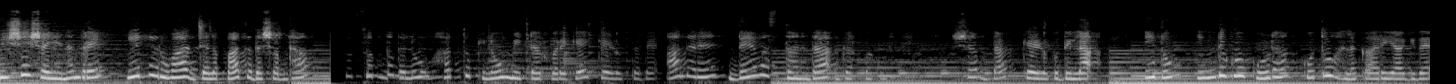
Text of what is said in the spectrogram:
ವಿಶೇಷ ಏನಂದ್ರೆ ಇಲ್ಲಿರುವ ಜಲಪಾತದ ಶಬ್ದ ಸುತ್ತಮುತ್ತಲು ಹತ್ತು ಕಿಲೋಮೀಟರ್ ವರೆಗೆ ಕೇಳುತ್ತದೆ. ಆದರೆ ದೇವಸ್ಥಾನದ ಗರ್ಭಗುಡಿ ಶಬ್ದ ಕೇಳುವುದಿಲ್ಲ. ಇದು ಇಂದಿಗೂ ಕೂಡ ಕುತೂಹಲಕಾರಿಯಾಗಿದೆ.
